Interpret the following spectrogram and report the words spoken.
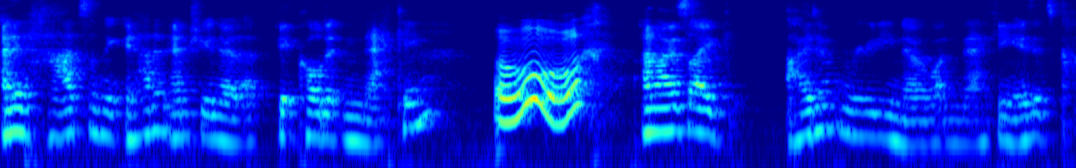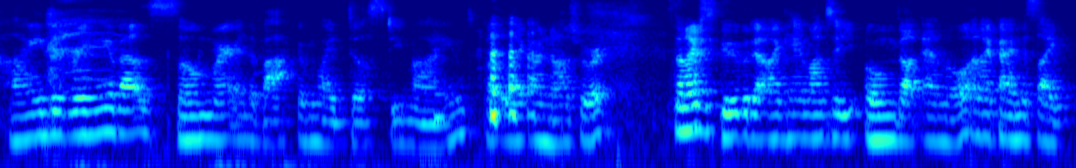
And it had something, it had an entry in there that it called it necking. Oh. And I was like, I don't really know what necking is. It's kind of ringing about somewhere in the back of my dusty mind, but like I'm not sure. So then I just googled it and I came onto ung.no and I found this like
